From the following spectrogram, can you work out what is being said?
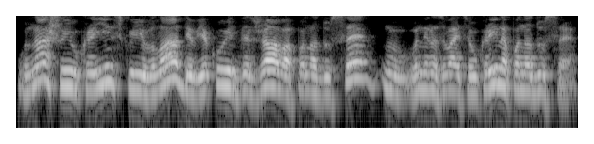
у нашої української влади, в якої держава понад усе, ну, вони називаються Україна понад усе.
